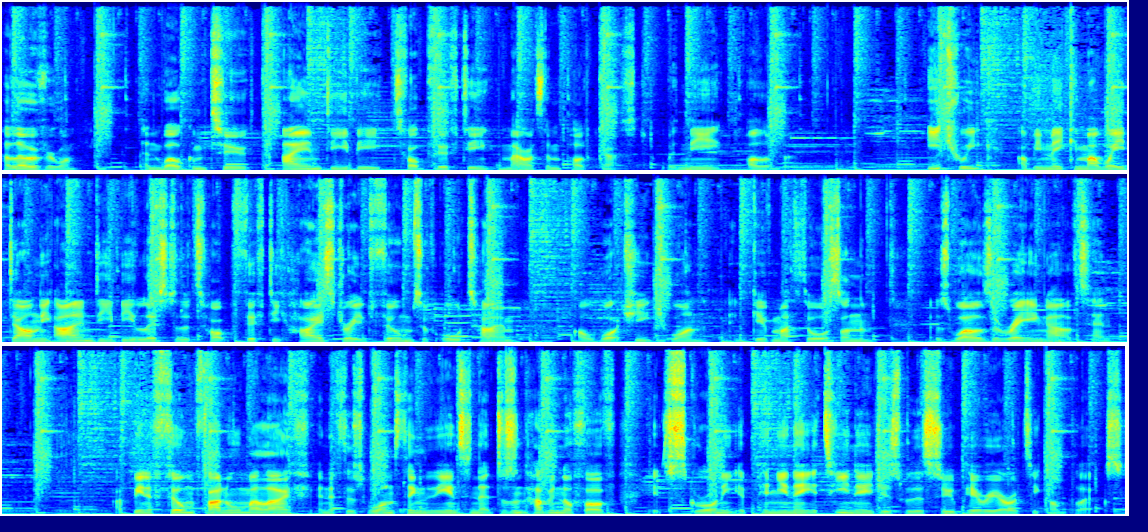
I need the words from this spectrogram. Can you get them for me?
Hello, everyone, and welcome to the IMDb Top 50 Marathon Podcast with me, Oliver. Each week, I'll be making my way down the IMDb list of the top 50 highest rated films of all time. I'll watch each one and give my thoughts on them, as well as a rating out of 10. I've been a film fan all my life, and if there's one thing that the internet doesn't have enough of, it's scrawny, opinionated teenagers with a superiority complex.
